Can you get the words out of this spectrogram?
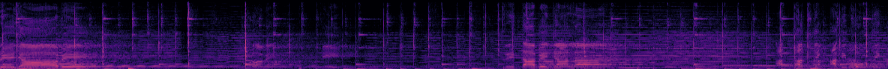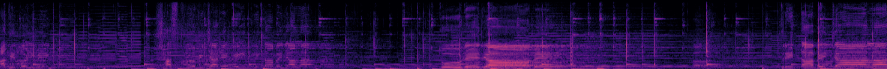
দূরে যাবে। হবে। কি? ত্রিতাবে জ্বালা। আধ্যাত্মিক আদি ভৌতিক আদি দৈবিক শাস্ত্রীয় বিচারে এই ত্রিতাবে জ্বালা। দূরে যাবে। ত্রিতাবে জ্বালা।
